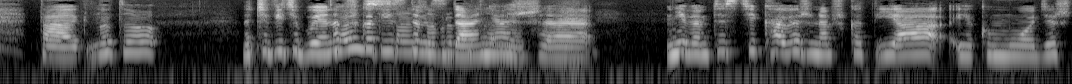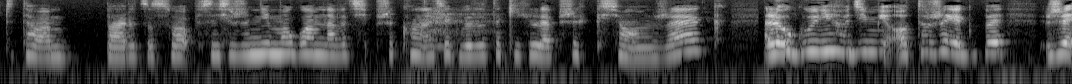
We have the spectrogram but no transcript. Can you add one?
tak, no to Znaczy wiecie, bo ja na przykład jestem zdania, pytanie. że nie wiem, to jest ciekawe, że na przykład ja jako młodzież czytałam bardzo słabo, w sensie, że nie mogłam nawet się przekonać jakby do takich lepszych książek, ale ogólnie chodzi mi o to, że jakby, że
